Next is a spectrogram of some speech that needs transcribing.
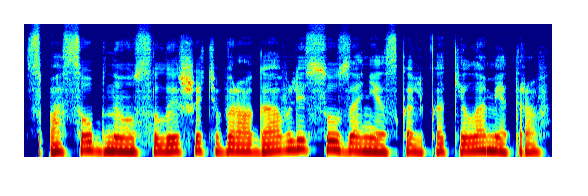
способный услышать врага в лесу за несколько километров.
